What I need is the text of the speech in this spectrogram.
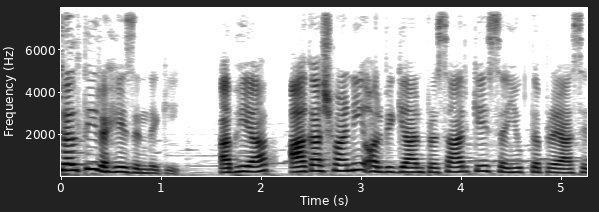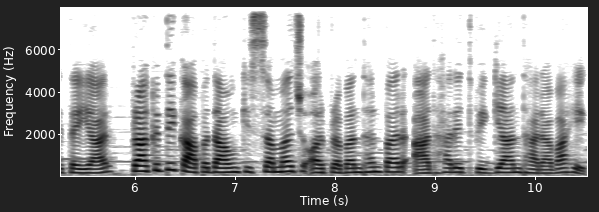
चलती रहे ज़िंदगी। अभी आप आकाशवाणी और विज्ञान प्रसार के संयुक्त प्रयास से तैयार, प्राकृतिक आपदाओं की समझ और प्रबंधन पर आधारित विज्ञान धारावाहिक,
